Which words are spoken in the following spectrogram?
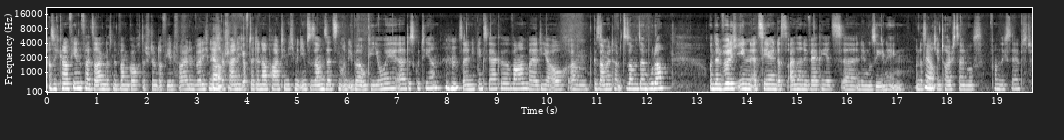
Also ich kann auf jeden Fall sagen, dass mit Van Gogh, das stimmt auf jeden Fall. Dann würde ich mich Ja. wahrscheinlich auf der Dinnerparty mich mit ihm zusammensetzen und über Ukiyo-e äh, diskutieren, Mhm. seine Lieblingswerke waren, weil er die ja auch ähm, gesammelt hat, zusammen mit seinem Bruder. Und dann würde ich ihnen erzählen, dass all seine Werke jetzt äh, in den Museen hängen und dass er Ja. nicht enttäuscht sein muss von sich selbst.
